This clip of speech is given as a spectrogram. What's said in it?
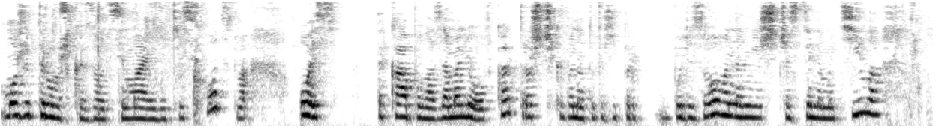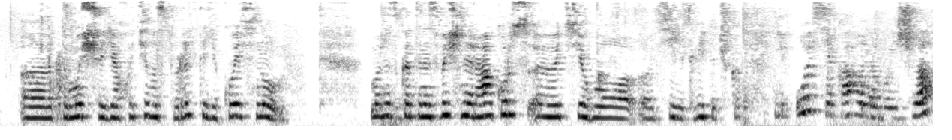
може, трошки зовсім має якісь сходства. Ось така була замальовка, трошечки вона тут гіперболізована між частинами тіла, е, тому що я хотіла створити якийсь, ну, можна сказати, незвичний ракурс е, цього, е, цієї квіточки. І ось яка вона вийшла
